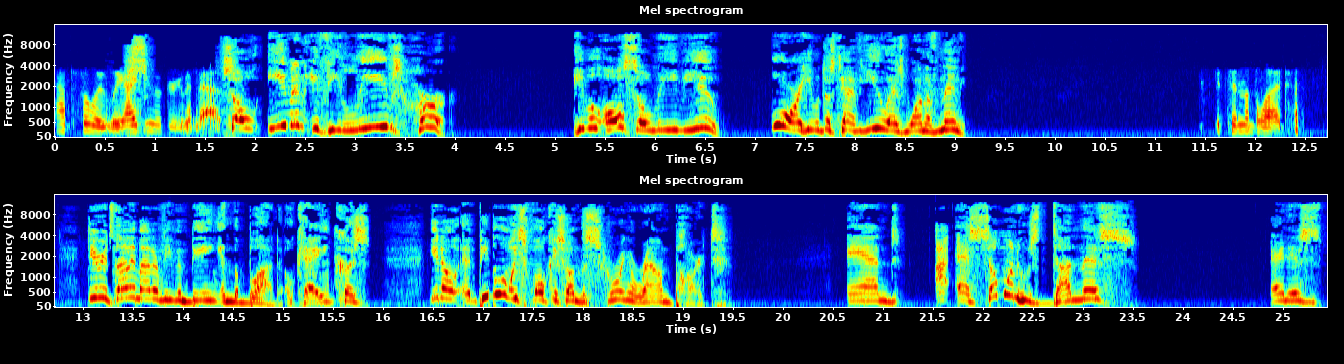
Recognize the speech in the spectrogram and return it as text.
Absolutely. I do agree with that. So even if he leaves her, he will also leave you. Or he will just have you as one of many. It's in the blood. Dear, it's not a matter of even being in the blood, okay? Because, you know, uh, people always focus on the screwing around part. And I, as someone who's done this and is,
